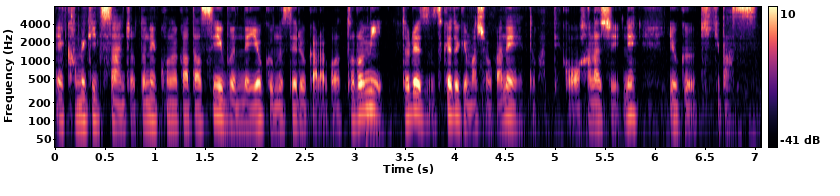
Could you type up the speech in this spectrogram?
え亀吉さんちょっとねこの方水分でよく蒸せるからこうとろみとりあえずつけときましょうかねとかってこう話ねよく聞きます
